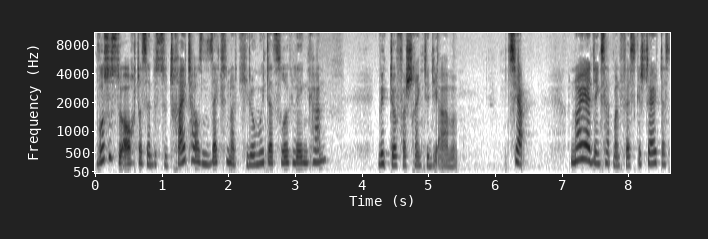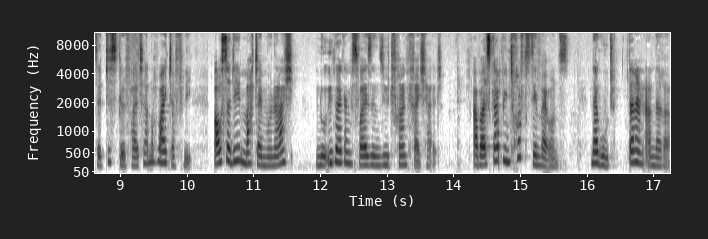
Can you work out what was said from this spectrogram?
Wusstest du auch, dass er bis zu 3600 Kilometer zurücklegen kann? Viktor verschränkte die Arme. Tja, neuerdings hat man festgestellt, dass der Distelfalter noch weiter fliegt. Außerdem macht ein Monarch nur übergangsweise in Südfrankreich halt. Aber es gab ihn trotzdem bei uns. Na gut, dann ein anderer.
